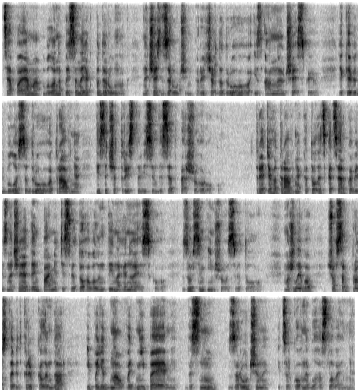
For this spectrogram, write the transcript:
Ця поема була написана як подарунок на честь заручень Ричарда II із Анною Чеською, яке відбулося 2 травня 1381 року. 3 травня католицька церква відзначає День пам'яті святого Валентина Генуезького, зовсім іншого святого. Можливо, Чосер просто відкрив календар і поєднав в одній поемі весну, заручини і церковне благословення.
